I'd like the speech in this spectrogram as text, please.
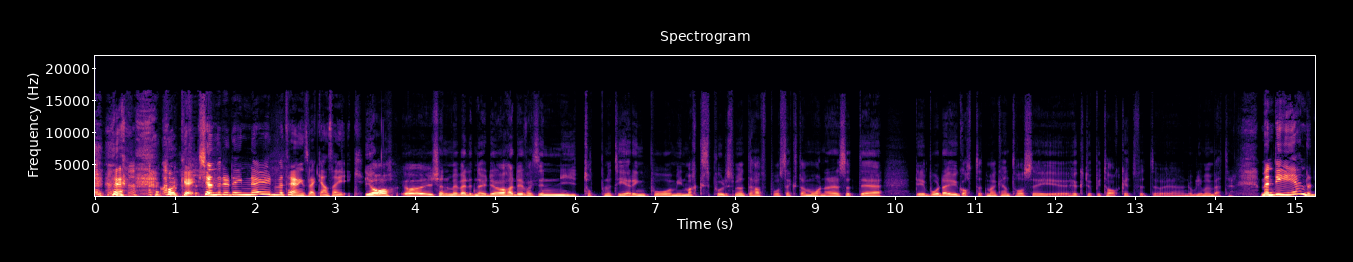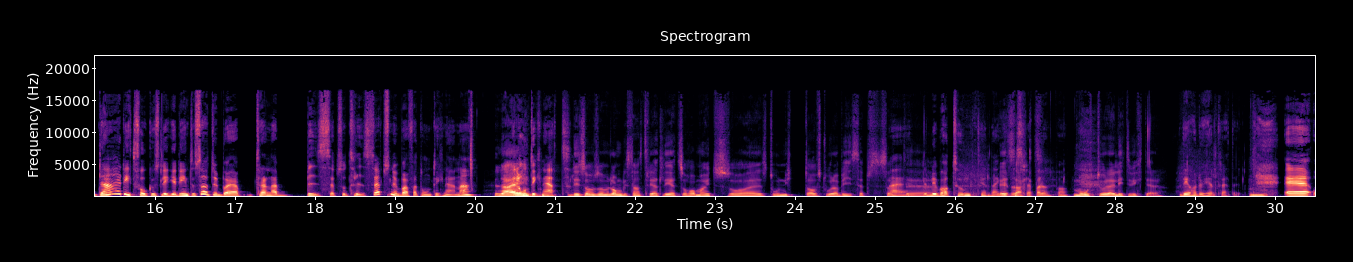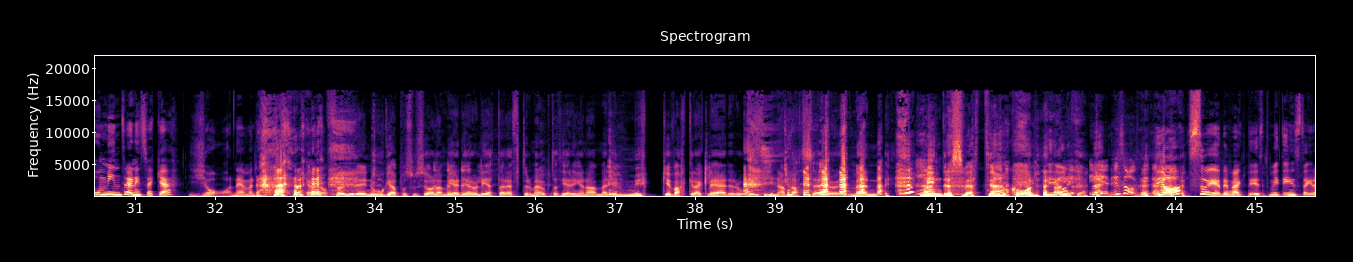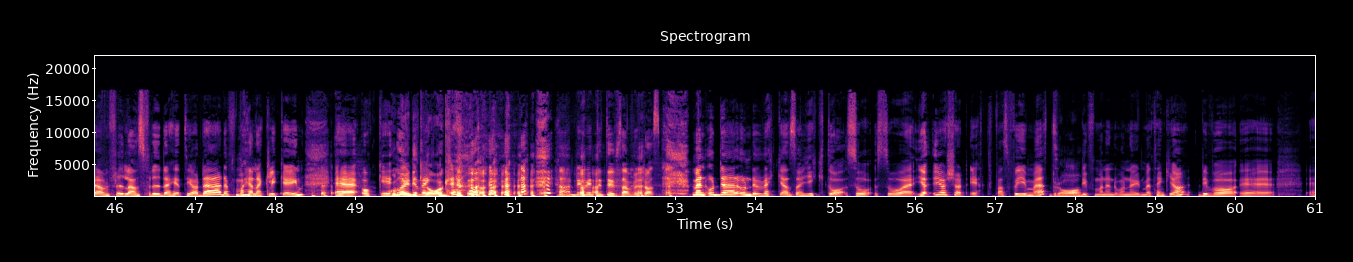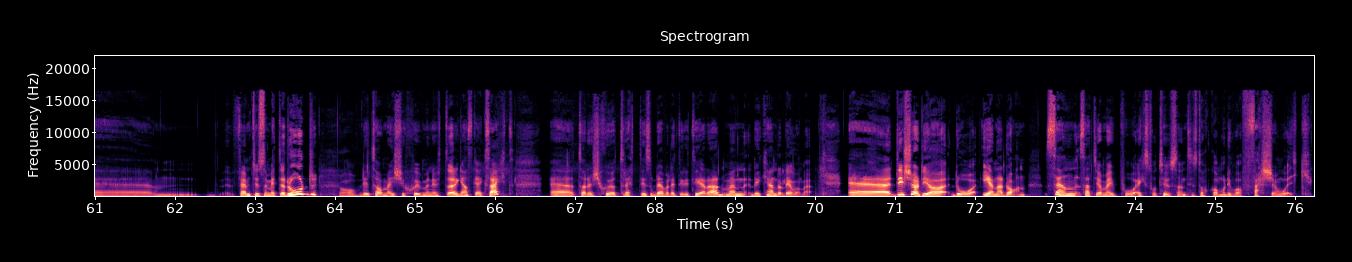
Okay. känner du dig nöjd med träningsveckan som gick? Ja, jag känner mig väldigt nöjd. Jag hade faktiskt en ny toppnotering på min maxpuls som jag inte haft på 16 månader. Så det, det båda ju gott att man kan ta sig högt upp i taket för då, då blir man bättre. Men det är ändå där ditt fokus ligger. Det är inte så att du börjar träna biceps och triceps nu bara för att ont i knäna? Nej, Eller ont i knät? Det är som, som långdistanstriatlet så har man inte så stor nytta av stora biceps. Så Nej, att, det blir bara tungt helt enkelt exakt. att släppa runt på. Motor är lite viktigare. Det har du helt rätt i. Mm. Eh, och min träningsvecka? Ja, nej men det här. ja, jag följer dig noga på sociala medier och letar efter de här uppdateringarna. Men det är mycket vackra kläder och fina platser. men mindre svettiga lokaler, jo, Annika. Är det så Frida? Ja, så är det faktiskt. Mitt Instagram, frilansfrida heter jag där. Där får man gärna klicka in. Eh, och, Gå med i ditt lag. ja, det vet inte tusan förstås. Men och där under veckan som gick då så, så jag, jag har kört ett pass på gymmet. Bra. Det får man ändå vara nöjd med tänker jag. Det var eh, eh, 5000 meter rodd. Ja. Det tar mig 27 minuter ganska exakt. Eh, tar det 27.30 så blir jag väldigt irriterad, men det kan ändå leva med. Eh, det körde jag då ena dagen. Sen satte jag mig på X2000 till Stockholm och det var Fashion Week.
